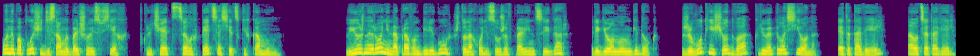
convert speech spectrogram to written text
Он и по площади самый большой из всех, включает целых пять соседских коммун. В Южной Роне на правом берегу, что находится уже в провинции Гар, регион Лангедок, живут еще два крюапелласьона. Это Тавель, АОЦ Тавель,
